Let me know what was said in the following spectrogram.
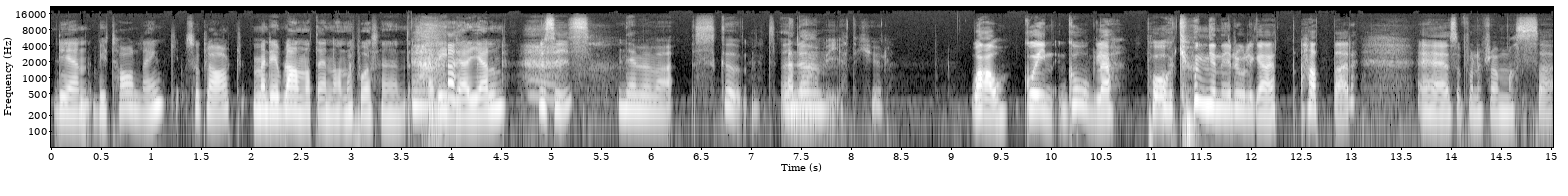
Det är en vitallänk såklart. Men det är bland annat en han har på sig en riddarhjälm. Precis. Nej men vad skumt. Ja, det här var jättekul. Wow, gå in, googla på kungen i roliga hatt- hattar. Eh, så får ni fram massa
